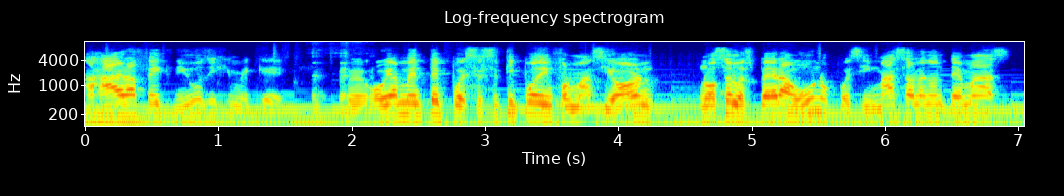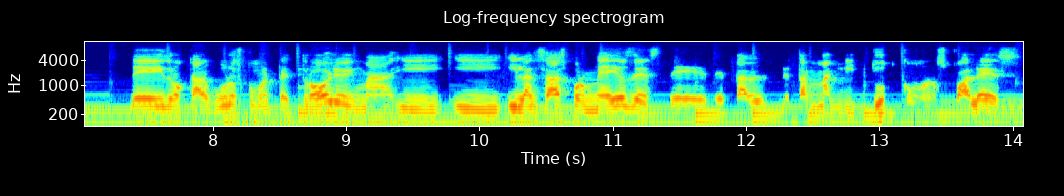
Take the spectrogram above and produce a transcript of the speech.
Ajá, era fake news, dígame que, obviamente pues ese tipo de información no se lo espera uno, pues y más hablando en temas de hidrocarburos como el petróleo y, más, y, y, lanzadas por medios de, de, tal, de tal magnitud como los cuales,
